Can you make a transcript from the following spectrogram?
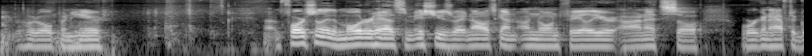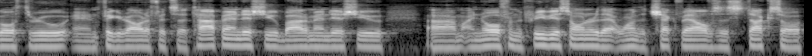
the hood open here. Unfortunately, the motor has some issues right now. It's got an unknown failure on it, so we're going to have to go through and figure out if it's a top end issue, bottom end issue. Um, I know from the previous owner that one of the check valves is stuck, so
